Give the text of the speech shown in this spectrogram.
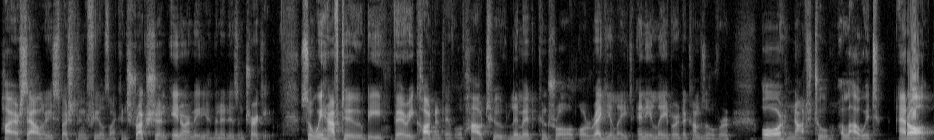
higher salaries, especially in fields like construction, in Armenia than it is in Turkey. So we have to be very cognitive of how to limit, control, or regulate any labor that comes over or not to allow it at all.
